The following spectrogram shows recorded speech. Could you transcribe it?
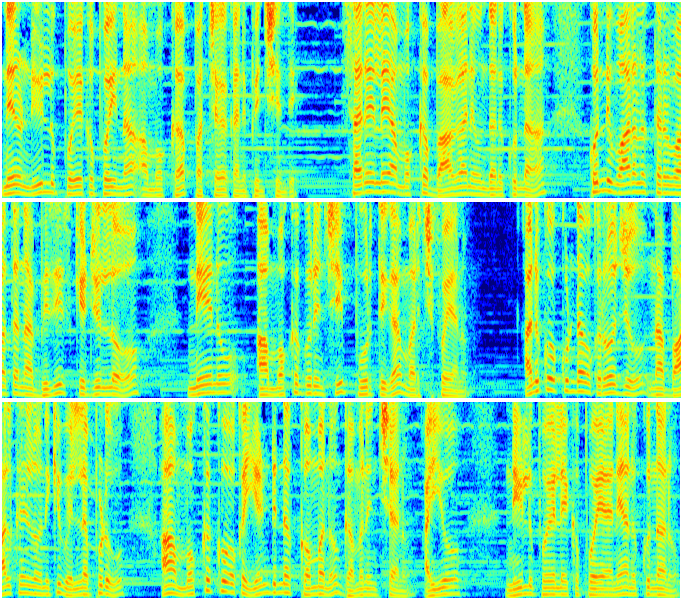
నేను నీళ్ళు పోయకపోయినా ఆ మొక్క పచ్చగా కనిపించింది. సరేలే ఆ మొక్క బాగానే ఉందనుకున్నా కొన్ని వారాల తర్వాత నా బిజీ స్కెడ్యూల్లో నేను ఆ మొక్క గురించి పూర్తిగా మర్చిపోయాను. అనుకోకుండా ఒకరోజు నా బాల్కనీలోనికి వెళ్ళినప్పుడు ఆ మొక్కకు ఒక ఎండిన కొమ్మను గమనించాను. అయ్యో నీళ్ళు పోయలేకపోయానే అనుకున్నాను.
